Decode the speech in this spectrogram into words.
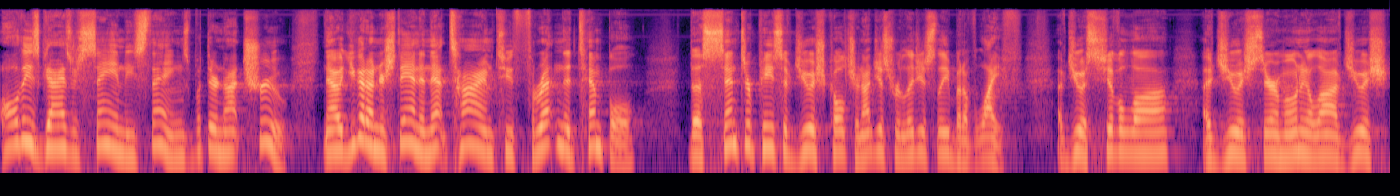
All these guys are saying these things, but they're not true. Now, you got to understand, in that time, to threaten the temple, the centerpiece of Jewish culture, not just religiously, but of life, of Jewish civil law, of Jewish ceremonial law, of Jewish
